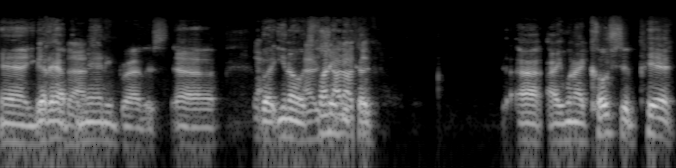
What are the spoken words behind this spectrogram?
And you got to have the Manny brothers. Uh, yeah. But you know, it's uh, funny because to- uh, I when I coached at Pitt,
